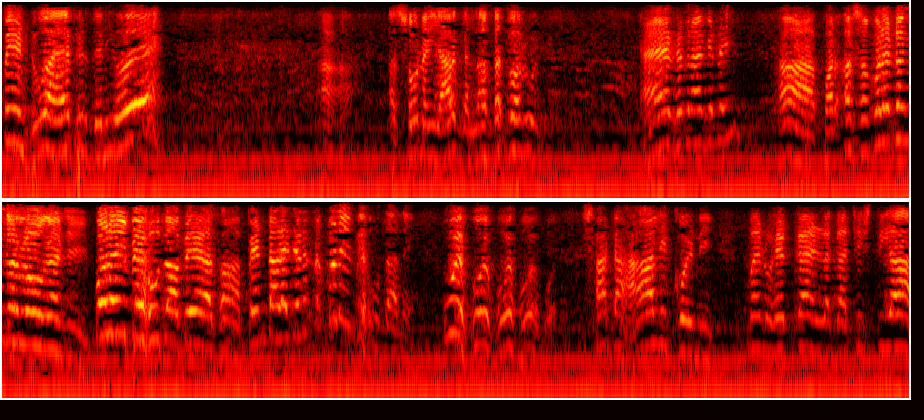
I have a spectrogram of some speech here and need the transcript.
پینڈو آیا پھر دینی ہوئے ہاں سو نہیں یار گلا ہے خطرہ کہ نہیں ہاں پر اصل بڑے ڈنگر لوگ ہیں جی بڑے ہی بےحدا بے اصا پنڈ والے جڑے بڑے بےحدا نے ساڈا حال ہی کوئی نہیں مینو ایک کہن لگا چشتیا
